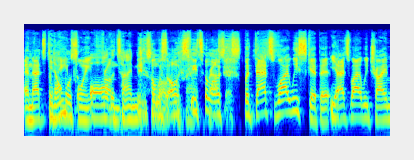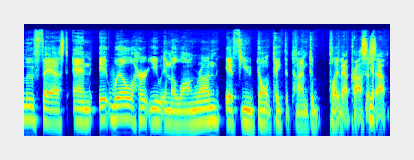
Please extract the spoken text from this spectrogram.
And that's the It pain almost point all from- the time means almost always means a. But that's why we skip it. Yep. That's why we try and move fast. And it will hurt you in the long run if you don't take the time to play that process Yep. out.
